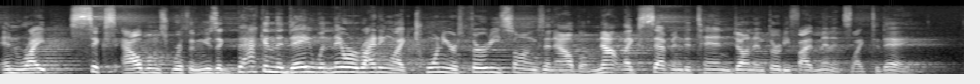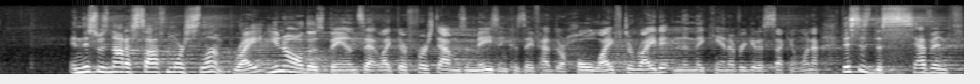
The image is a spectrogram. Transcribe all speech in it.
and write six albums worth of music back in the day when they were writing like 20 or 30 songs an album, not like seven to 10 done in 35 minutes like today. And this was not a sophomore slump, right? You know all those bands that like their first album is amazing because they've had their whole life to write it and then they can't ever get a second one out. This is the seventh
